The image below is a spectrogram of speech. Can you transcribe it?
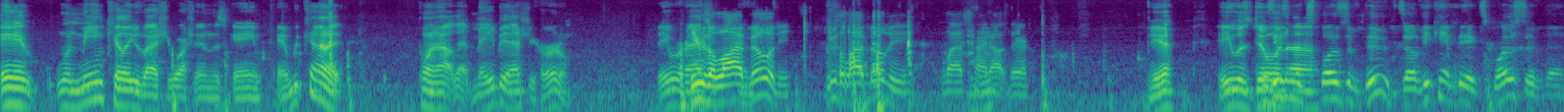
and when me and Kelly was actually watching in this game, and we kind of pointed out that maybe it actually hurt him. They were. He was a actually- liability. He was a liability last night Mhm. out there. Yeah, he was doing. he's an Uh, explosive dude. So if he can't be explosive, then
